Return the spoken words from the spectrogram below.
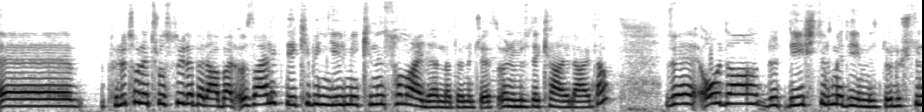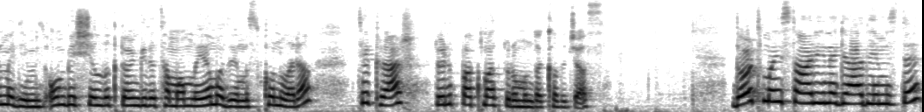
e, Plüton retrosu ile beraber özellikle 2022'nin son aylarına döneceğiz önümüzdeki aylarda. Ve orada değiştirmediğimiz, dönüştürmediğimiz 15 yıllık döngüde tamamlayamadığımız konulara tekrar dönüp bakmak durumunda kalacağız. 4 Mayıs tarihine geldiğimizde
